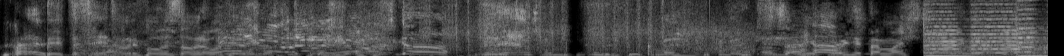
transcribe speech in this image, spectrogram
Ty, To jest dobry pomysł, dobra, łapiemy go. On tam nie pójdzie, tam ma ścianę nie niewidzialną.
